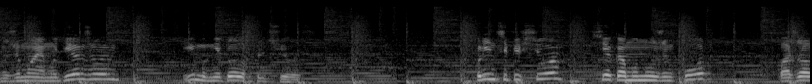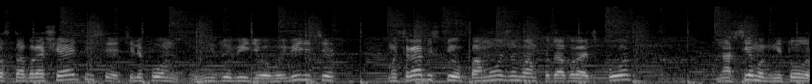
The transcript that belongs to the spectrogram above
Нажимаем удерживаем и магнитола включилась. В принципе все. Все, кому нужен код, пожалуйста обращайтесь. Телефон внизу видео вы видите. Мы с радостью поможем вам подобрать код на все магнитолы.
